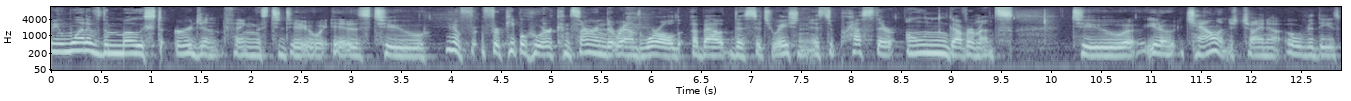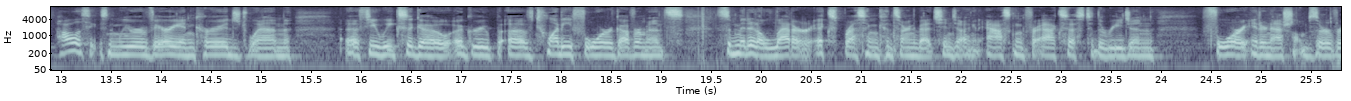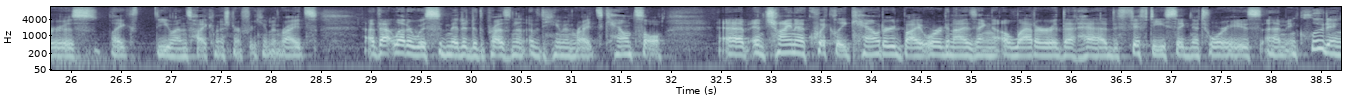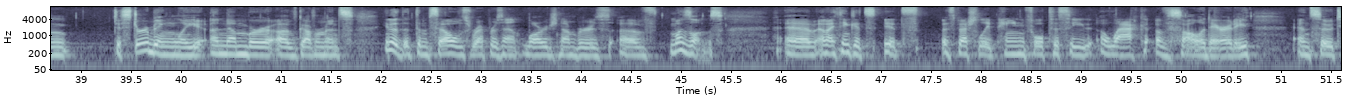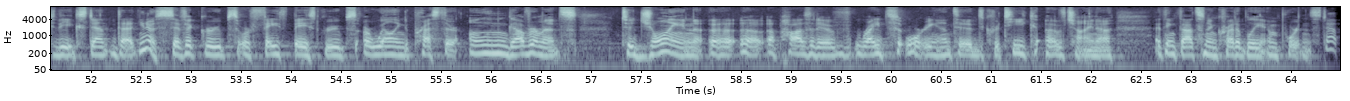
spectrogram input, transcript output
mean, one of the most urgent things to do is to, you know, for, for, people who are concerned around the world about this situation, is to press their own governments to, you know, challenge China over these policies. And we were very encouraged when a few weeks ago, a group of 24 governments submitted a letter expressing concern about Xinjiang and asking for access to the region for international observers like the UN's High Commissioner for Human Rights. Uh, that letter was submitted to the president of the Human Rights Council. Uh, and China quickly countered by organizing a letter that had 50 signatories, um, including disturbingly a number of governments, you know, that themselves represent large numbers of Muslims. Um, and I think it's it's especially painful to see a lack of solidarity. And so, to the extent that you know civic groups or faith-based groups are willing to press their own governments to join a, a, a positive, rights-oriented critique of China, I think that's an incredibly important step.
